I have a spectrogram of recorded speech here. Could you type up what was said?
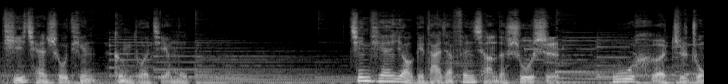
提前收听更多节目。今天要给大家分享的书是《乌合之众》。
